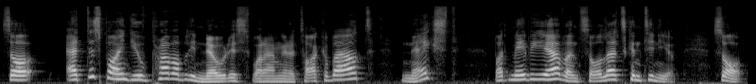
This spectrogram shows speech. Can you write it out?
So at this point, you've probably noticed what I'm going to talk about next, but maybe you haven't. So let's continue. So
